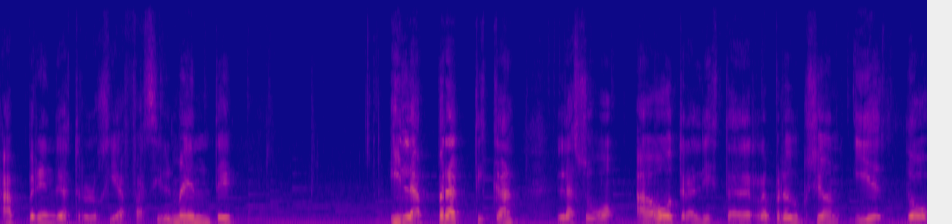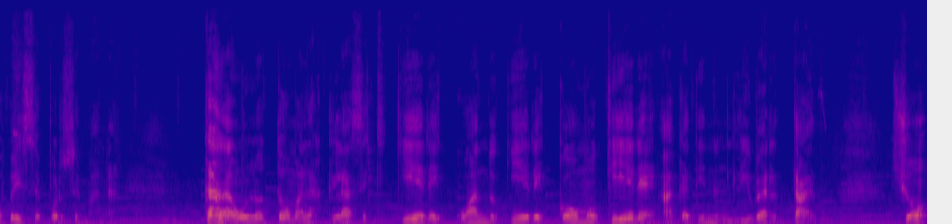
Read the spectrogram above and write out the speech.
Aprende Astrología Fácilmente. Y la práctica la subo a otra lista de reproducción y es dos veces por semana. Cada uno toma las clases que quiere, cuando quiere, como quiere. Acá tienen libertad. Yo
